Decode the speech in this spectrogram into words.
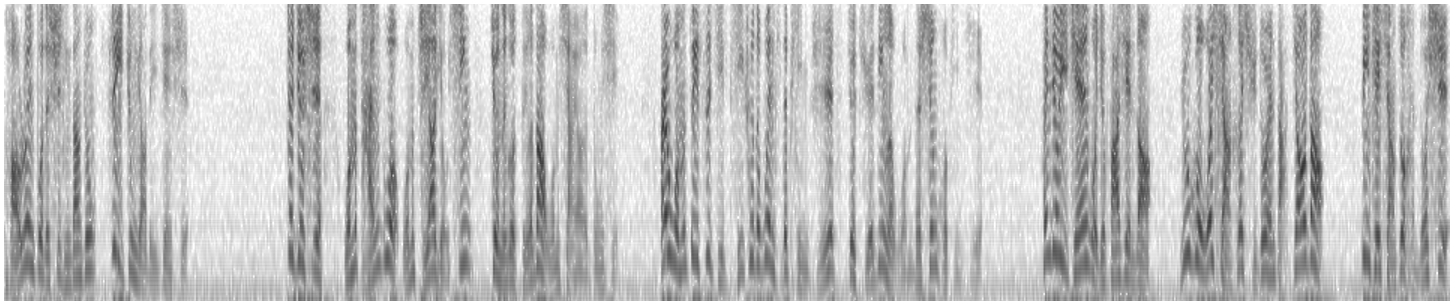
讨论过的事情当中最重要的一件事。这就是我们谈过，我们只要有心就能够得到我们想要的东西，而我们对自己提出的问题的品质，就决定了我们的生活品质。很久以前，我就发现到，如果我想和许多人打交道，并且想做很多事。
